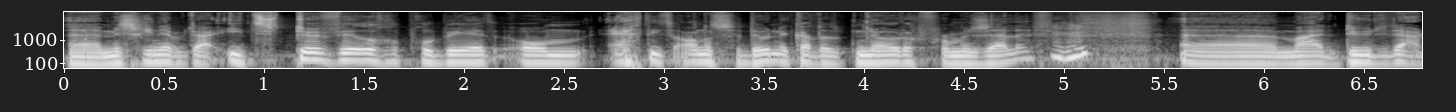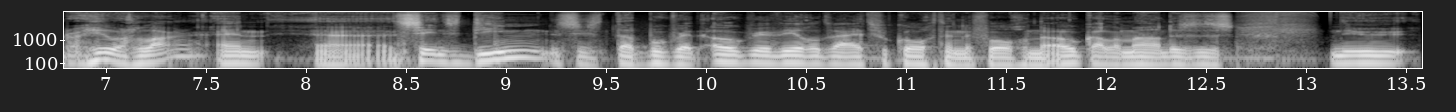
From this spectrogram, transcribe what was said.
uh, misschien heb ik daar iets te veel geprobeerd om echt iets anders te doen. Ik had het nodig voor mezelf. Mhm. uh, maar het duurde daardoor heel erg lang. En uh, sindsdien, sinds dat boek werd ook weer wereldwijd verkocht en de volgende ook allemaal. Dus, dus nu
